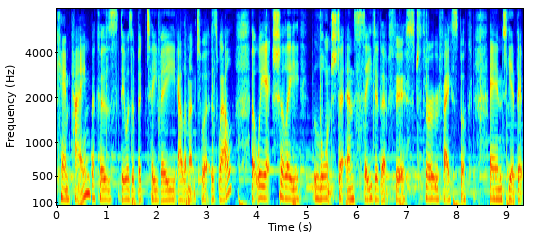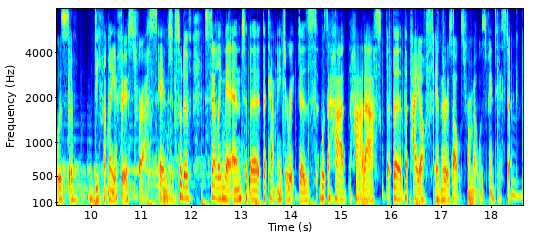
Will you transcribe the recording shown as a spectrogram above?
campaign because there was a big TV element to it as well. But we actually launched it and seeded it first through Facebook. And yeah, that was a, definitely a first for us. And sort of selling that into the, the company directors was a hard, hard ask, but the, the payoff and the results from it was fantastic. Mm.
